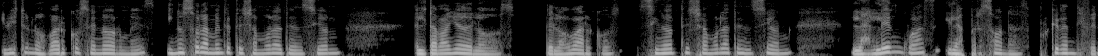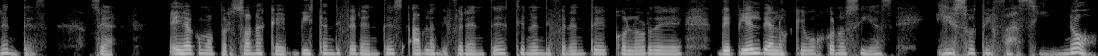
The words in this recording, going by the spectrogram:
y viste unos barcos enormes, y no solamente te llamó la atención el tamaño de los, de los barcos, sino te llamó la atención las lenguas y las personas, porque eran diferentes. O sea, era como personas que visten diferentes, hablan diferentes, tienen diferente color de, de piel de a los que vos conocías. Y eso te fascinó,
